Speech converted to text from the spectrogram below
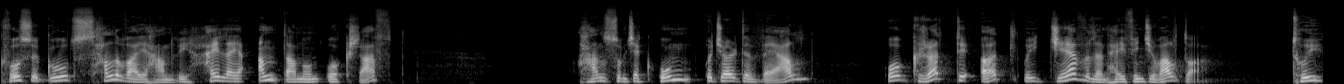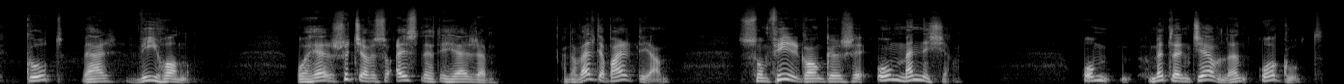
kvosse god salva i han vi heilige andan og kraft? Han som gikk om og gjør det vel og grøtte öll og i djevelen hei finnje valda. Tøy god vær vi honom og her sykja vi så eisne etter her han er veldig bært igjen som fire ganger seg om menneska, om mittelen djevelen og god.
